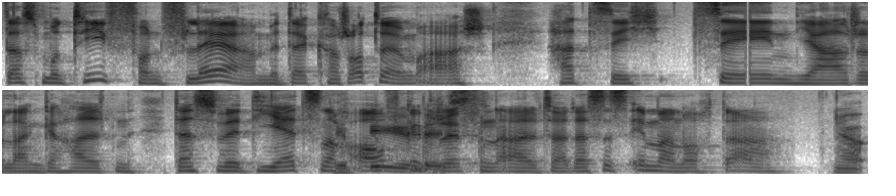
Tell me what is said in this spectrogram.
das Motiv von Flair mit der Karotte im Arsch hat sich zehn Jahre lang gehalten. Das wird jetzt noch aufgegriffen, Alter. Das ist immer noch da. Ja.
